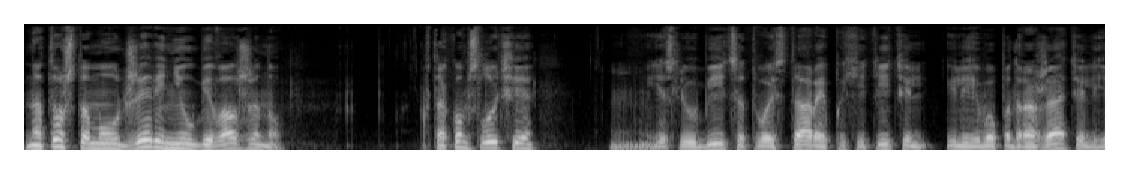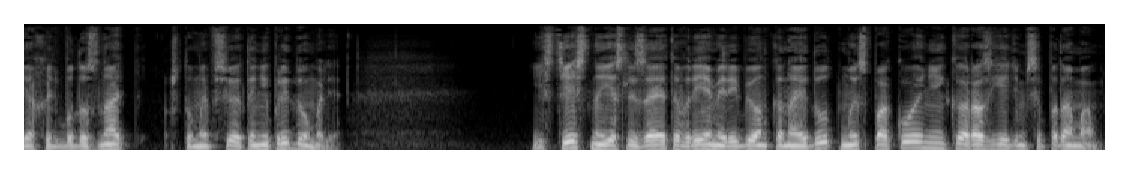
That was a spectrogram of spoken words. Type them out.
на то, что Мауджери не убивал жену. В таком случае, если убийца твой старый похититель или его подражатель, я хоть буду знать, что мы все это не придумали. Естественно, если за это время ребенка найдут, мы спокойненько разъедемся по домам.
